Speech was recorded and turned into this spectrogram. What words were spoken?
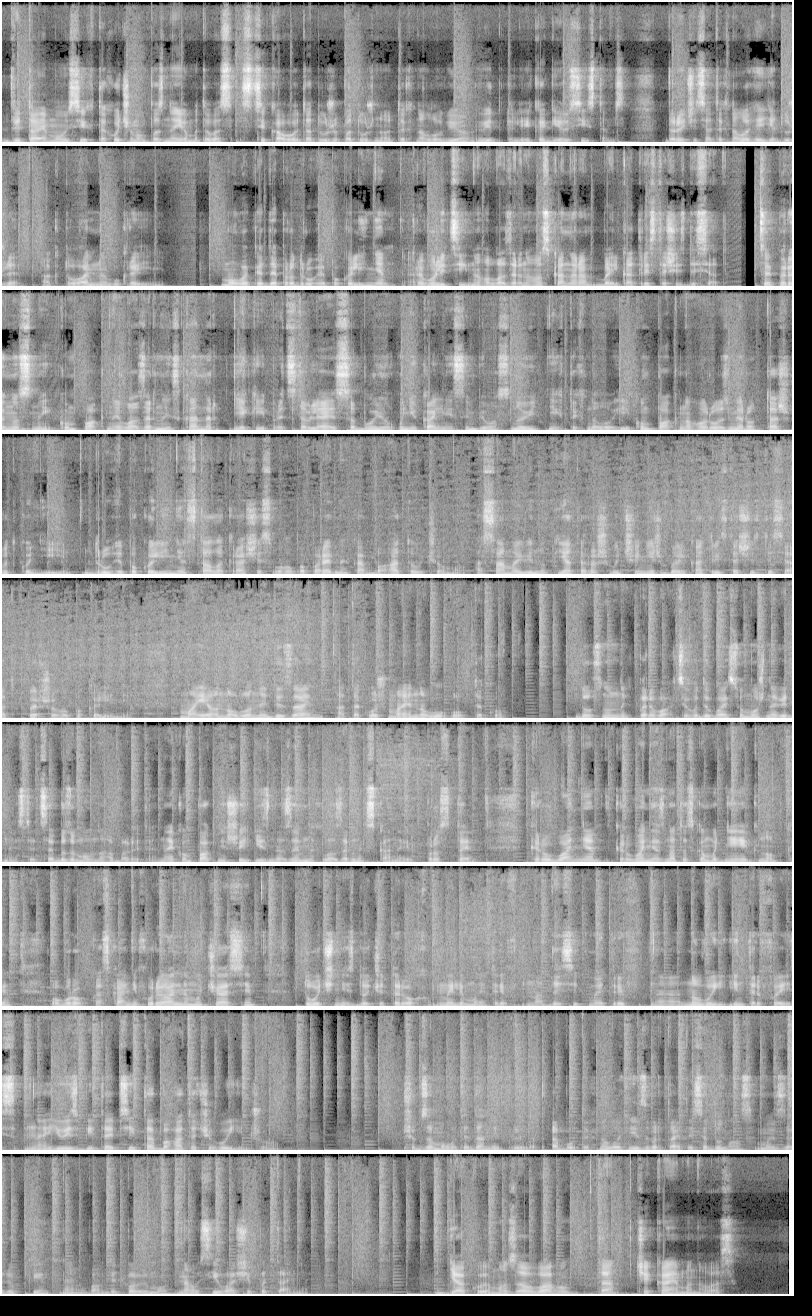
Вітаємо усіх та хочемо познайомити вас з цікавою та дуже потужною технологією від Leica Geosystems. До речі, ця технологія є дуже актуальною в Україні. Мова піде про друге покоління революційного лазерного сканера BLK 360. Це переносний компактний лазерний сканер, який представляє собою унікальний симбіоз новітніх технологій, компактного розміру та швидкодії. Друге покоління стало краще свого попередника багато у чому, а саме він у п'ятеро швидше, ніж BLK 360 першого покоління. Має оновлений дизайн, а також має нову оптику. До основних переваг цього девайсу можна віднести це безумовно габарити, найкомпактніший із наземних лазерних сканерів, просте керування, керування з натиском однієї кнопки, обробка сканів у реальному часі, точність до 4 мм на 10 метрів, е, новий інтерфейс е, USB Type-C та багато чого іншого. Щоб замовити даний прилад або технології, звертайтеся до нас, ми залюбки е, вам відповімо на усі ваші питання. Дякуємо за увагу та чекаємо на вас.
